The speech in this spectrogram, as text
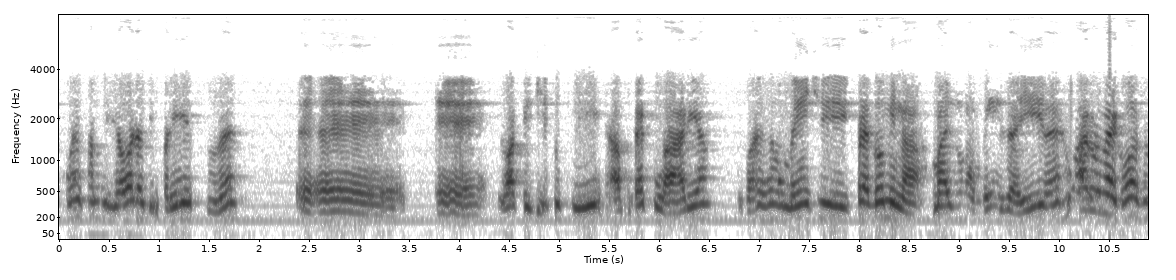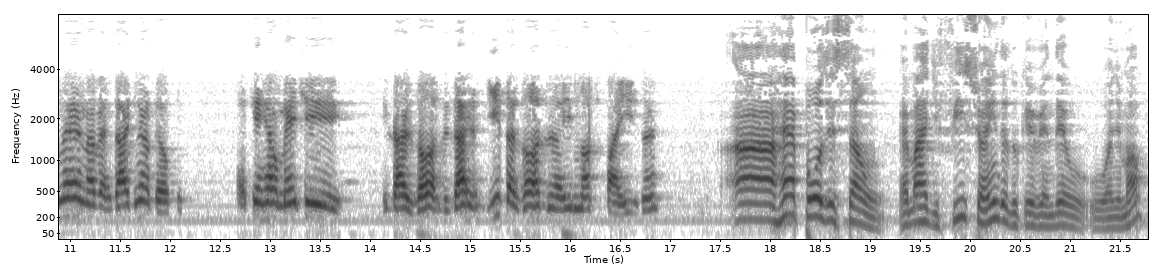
com essa melhora de preço, né? é, é, é, eu acredito que a pecuária vai realmente predominar mais uma vez aí, né? O agronegócio, né, na verdade, né, Adelson? É quem realmente dá as ordens, dá as ditas ordens aí no nosso país, né? A reposição é mais difícil ainda do que vender o, o animal?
